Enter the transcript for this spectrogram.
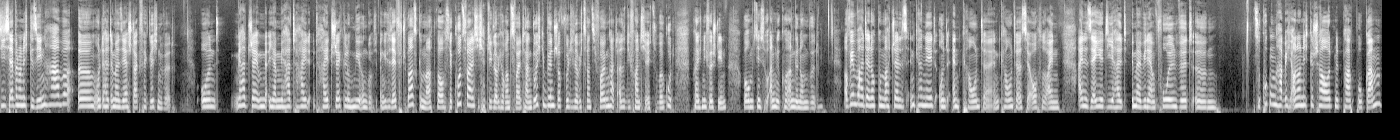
die ich selber noch nicht gesehen habe ähm, und halt immer sehr stark verglichen wird. Und mir hat, ja, mir hat Hijackal und mir eigentlich sehr viel Spaß gemacht. War auch sehr kurzweilig. Ich habe die, glaube ich, auch an zwei Tagen durchgebinged, obwohl die, glaube ich, 20 Folgen hat. Also die fand ich echt super gut. Kann ich nicht verstehen, warum es nicht so ange angenommen wird. Auf jeden Fall hat er noch gemacht Jealous Incarnate und Encounter. Encounter ist ja auch so ein, eine Serie, die halt immer wieder empfohlen wird. Ähm, zu gucken habe ich auch noch nicht geschaut mit Park Programm.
